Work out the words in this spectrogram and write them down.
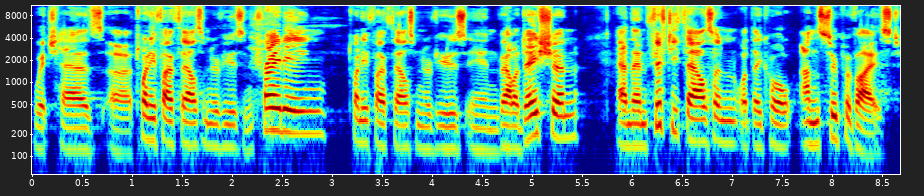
which has uh, 25,000 reviews in training, 25,000 reviews in validation, and then 50,000 what they call unsupervised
